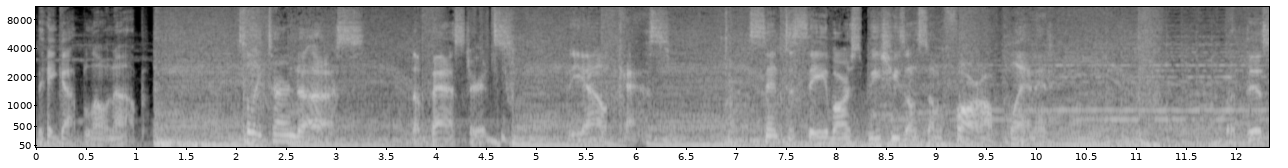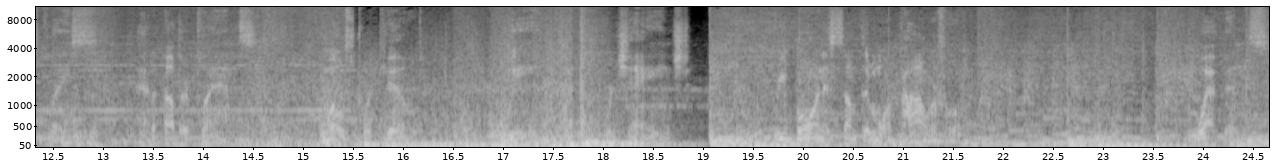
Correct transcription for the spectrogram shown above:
they got blown up. So they turned to us, the bastards, the outcasts, sent to save our species on some far off planet. But this place had other plans. Most were killed. We were changed. Reborn as something more powerful. Weapons.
